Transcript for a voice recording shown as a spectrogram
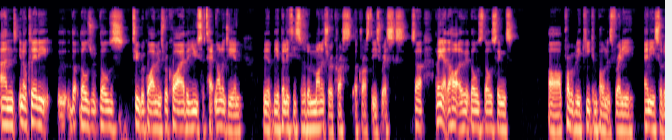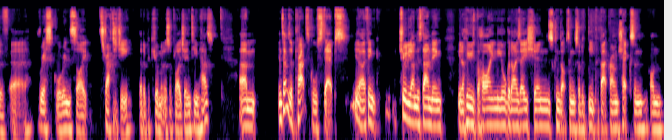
And you know, clearly, th- those those two requirements require the use of technology and the, the ability to sort of monitor across across these risks. So I think at the heart of it, those those things are probably key components for any any sort of uh, risk or insight strategy that a procurement or supply chain team has. Um, in terms of practical steps, you know, I think truly understanding, you know, who's behind the organizations, conducting sort of deeper background checks and on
